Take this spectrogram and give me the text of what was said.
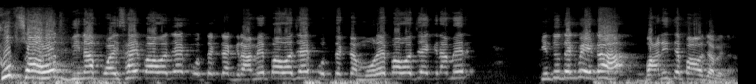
খুব সহজ বিনা পয়সায় পাওয়া যায় প্রত্যেকটা গ্রামে পাওয়া যায় প্রত্যেকটা মোড়ে পাওয়া যায় গ্রামের। কিন্তু দেখবে এটা বাড়িতে পাওয়া যাবে না।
